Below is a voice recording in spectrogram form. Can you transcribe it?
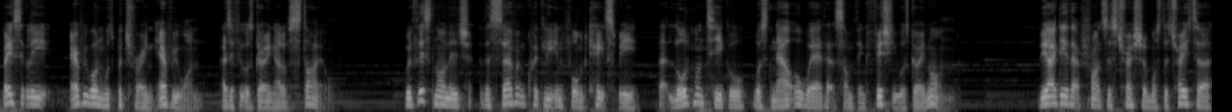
Basically, everyone was betraying everyone, as if it was going out of style. With this knowledge, the servant quickly informed Catesby that Lord Monteagle was now aware that something fishy was going on, the idea that Francis Tresham was the traitor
